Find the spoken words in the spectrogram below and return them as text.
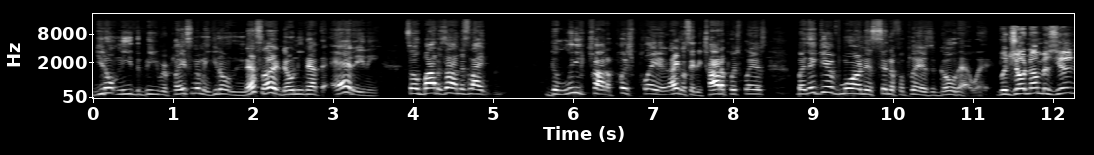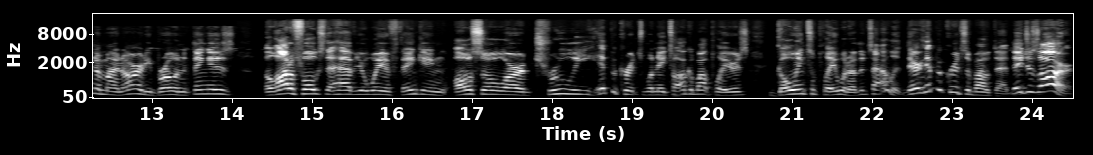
you don't need to be replacing them, and you don't necessarily don't even have to add any. So by design, it's like the league try to push players. I ain't gonna say they try to push players, but they give more an incentive for players to go that way. But Joe numbers, you're in the minority, bro. And the thing is, a lot of folks that have your way of thinking also are truly hypocrites when they talk about players going to play with other talent. They're hypocrites about that. They just are.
